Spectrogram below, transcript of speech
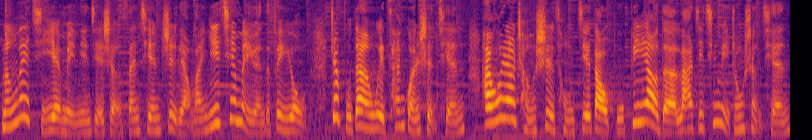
能为企业每年节省三千至两万一千美元的费用。这不但为餐馆省钱，还会让城市从街道不必要的垃圾清理中省钱，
